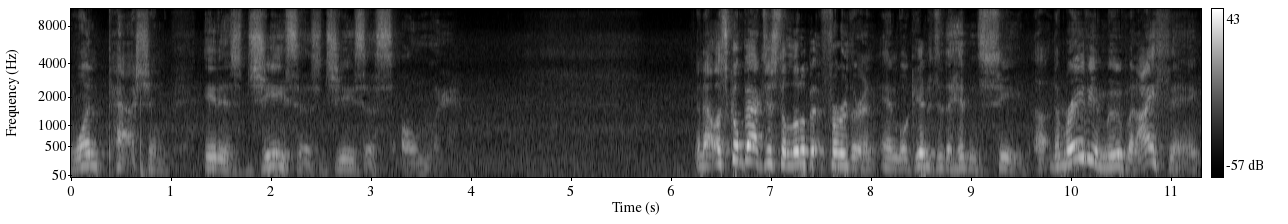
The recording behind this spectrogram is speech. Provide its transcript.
one passion, it is Jesus, Jesus only. And now let's go back just a little bit further and, and we'll get into the hidden seed. Uh, the Moravian movement, I think,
